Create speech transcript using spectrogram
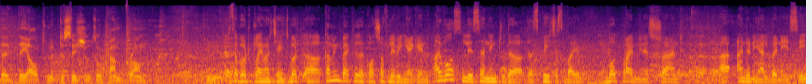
the, the ultimate decisions will come from. It's about climate change. But uh, coming back to the cost of living again, I was listening to the, the speeches by both Prime Minister and uh, Anthony Albanese.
